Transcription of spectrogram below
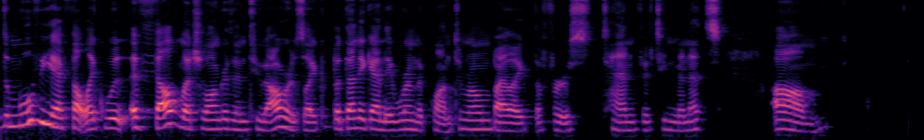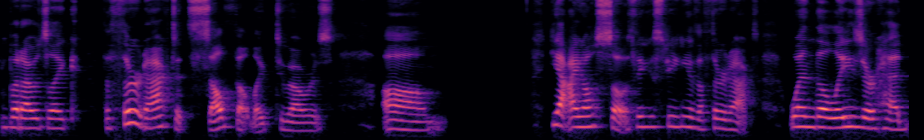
the movie I felt like was it felt much longer than two hours. Like, but then again, they were in the quantum realm by like the first 10, 15 minutes. Um, but I was like, the third act itself felt like two hours. Um, yeah, I also think speaking of the third act, when the laser head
